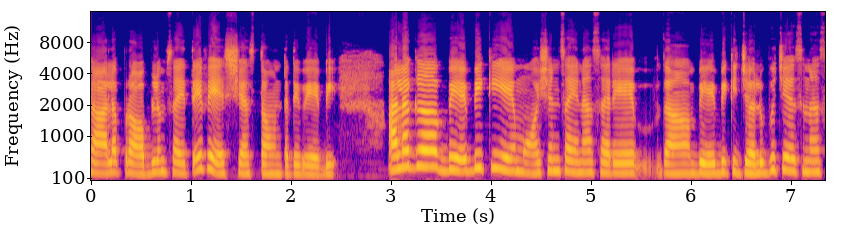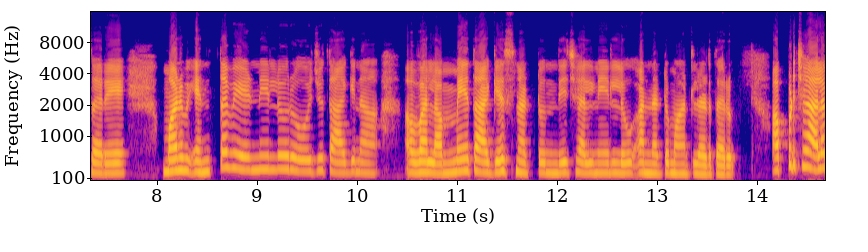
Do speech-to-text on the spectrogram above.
చాలా ప్రాబ్లమ్స్ అయితే ఫేస్ చేస్తూ ఉంటుంది బేబీ. అలాగా బేబీకి ఏ మోషన్స్ అయినా సరే బేబీకి జలుబు చేసినా సరే మనం ఎంత వేడి నీళ్ళు రోజు తాగినా వాళ్ళ అమ్మే తాగేసినట్టుంది చలినీళ్ళు అన్నట్టు మాట్లాడతారు. అప్పుడు చాలా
